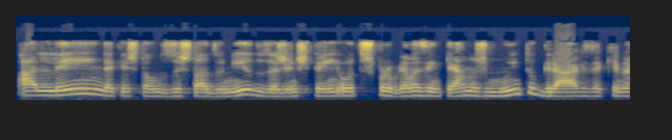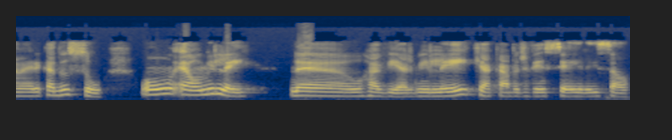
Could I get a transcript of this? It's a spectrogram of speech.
além da questão dos Estados Unidos, a gente tem outros problemas internos muito graves aqui na América do Sul. Um é o Milley, né, o Javier Milei, que acaba de vencer a eleição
